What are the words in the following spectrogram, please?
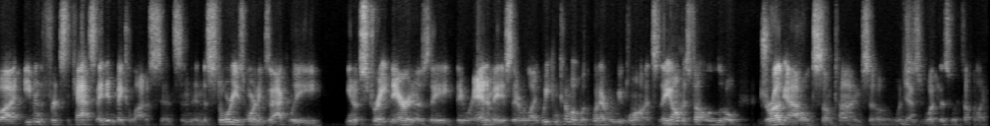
but even the Fritz the Cats, they didn't make a lot of sense, and, and the stories weren't exactly you know straight narratives they they were animated so they were like we can come up with whatever we want so they Yeah. almost felt a little drug addled sometimes so which Yeah. is what this one felt like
